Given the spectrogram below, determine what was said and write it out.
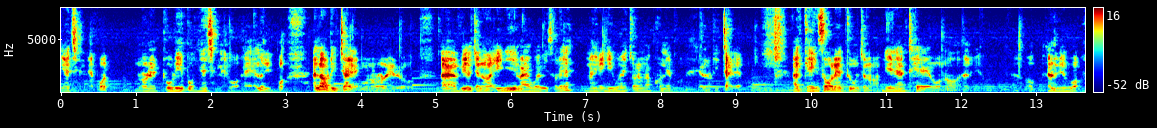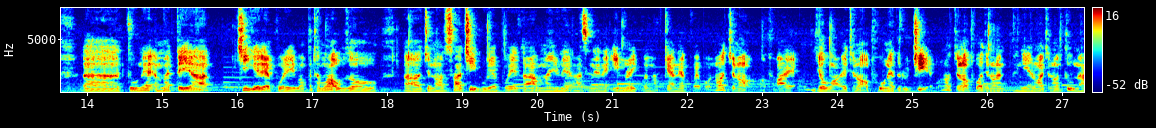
ညက်ချင်တယ်ပေါ့တော့လည်းဒိုလေးပုံညက်ချင်တယ်ပေါ့အဲအဲ့လိုပေါ့အဲ့လောက်ထိကြိုက်တယ်ပေါ့နော်တော့လည်းတော့အဲပြီးတော့ကျွန်တော်အင်ဂျီပိုင်းဝယ်ပြီဆိုလဲမန်အင်ဂျီဝယ်ကျွန်တော်ကခုနှစ်ပေါ့အဲ့လိုထိကြိုက်တယ်ပေါ့အဲ gain ဆော့လဲသူ့ကိုကျွန်တော်အမြဲတမ်းထည့်ပေါ့နော်အဲ့လို အဲ့လိုမျိုးပေါ့အာသူနဲ့အမတ်တရကြည့်ခဲ့တဲ့ပွဲတွေပေါ့ပထမအဦးဆုံးအာကျွန်တော်စကြည့်ဘူးတဲ့ပွဲကမန်ယူနဲ့အာဆင်နယ်နဲ့ Emirates ပွဲမှာကန်တဲ့ပွဲပေါ့နော်ကျွန်တော်အဖွားရဲ့ရုံပါပဲကျွန်တော်အဖိုးနဲ့သူတို့ကြည့်ရပေါ့နော်ကျွန်တော်အဖိုးကကျွန်တော်ငယ်တော့ကျွန်တော်သူ့နာ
